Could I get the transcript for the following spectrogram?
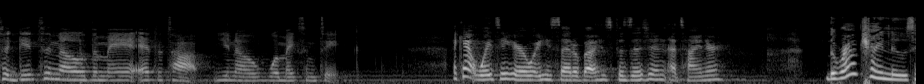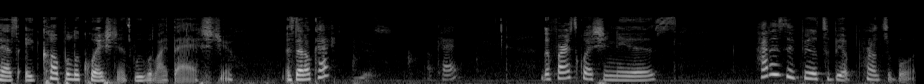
to get to know the man at the top, you know, what makes him tick. I can't wait to hear what he said about his position at Tyner. The Ram Train News has a couple of questions we would like to ask you. Is that okay? Yes. Okay. The first question is How does it feel to be a principal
